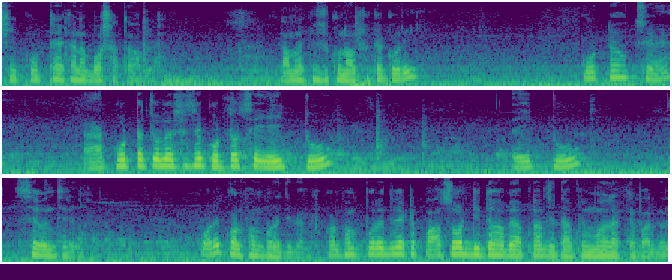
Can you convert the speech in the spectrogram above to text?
সেই কোডটা এখানে বসাতে হবে। তা আমরা কিছুক্ষণ অপেক্ষা করি। কোডটা হচ্ছে কোডটা চলে এসেছে কোডটা হচ্ছে eight two eight two seven three পরে কনফার্ম করে দিবেন। কনফার্ম করে দিলে একটা পাসওয়ার্ড দিতে হবে আপনার, যেটা আপনি মনে রাখতে পারবেন।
